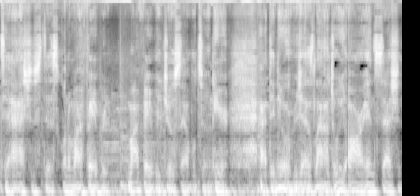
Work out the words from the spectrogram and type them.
to Ashes disc, one of my favorite, my favorite Joe Sample tune here at the New Urban Jazz Lounge. We are in session.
